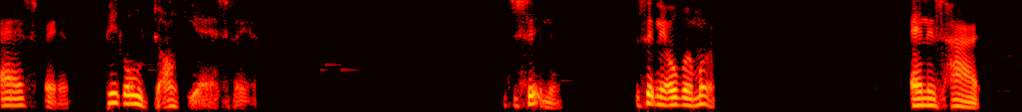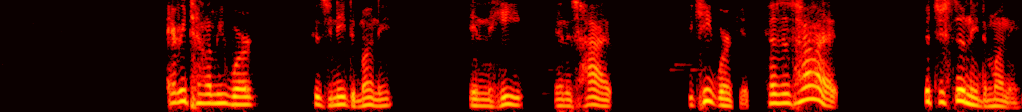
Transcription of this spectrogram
ass fan, big old donkey ass fan. It's just sitting there. It's sitting there over a month. And it's hot. Every time you work, because you need the money in the heat and it's hot, you keep working because it's hot. But you still need the money.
